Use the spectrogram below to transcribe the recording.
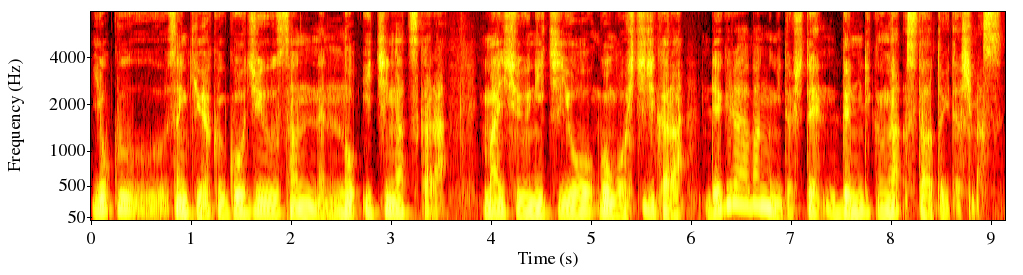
翌1953年の1月から毎週日曜午後7時からレギュラー番組として電力がスタートいたします。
